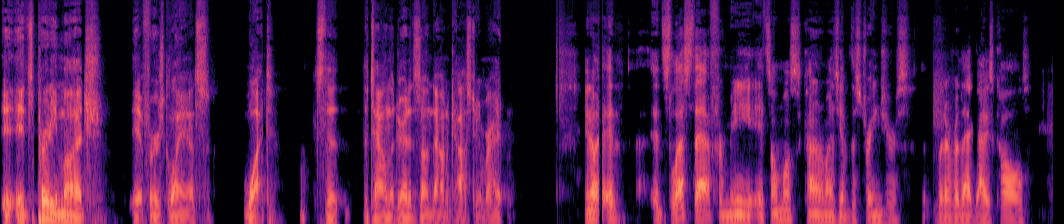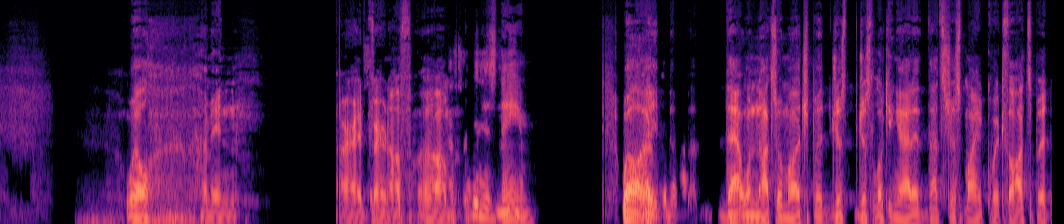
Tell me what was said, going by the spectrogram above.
it, it's pretty much at first glance what it's the the town that dreaded sundown costume right You know, it it's less that for me. It's almost kind of reminds me of the strangers, whatever that guy's called. Well, I mean, all right, fair enough. Um, I forget his name. well, I, that one not so much, but just just looking at it, that's just my quick thoughts. But,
